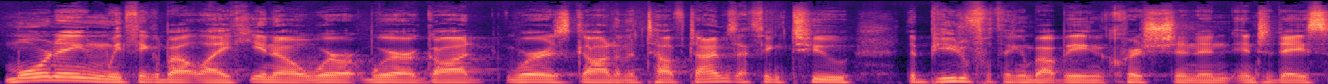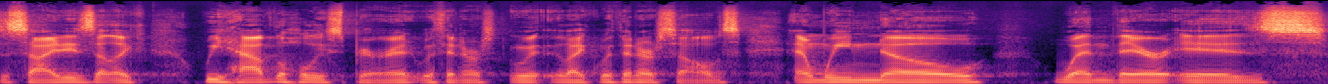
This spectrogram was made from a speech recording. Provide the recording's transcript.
mourning, we think about like, you know, where where are God where is God in the tough times? I think too the beautiful thing about being a Christian in, in today's society is that like we have the Holy Spirit within our like within ourselves and we know when there is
